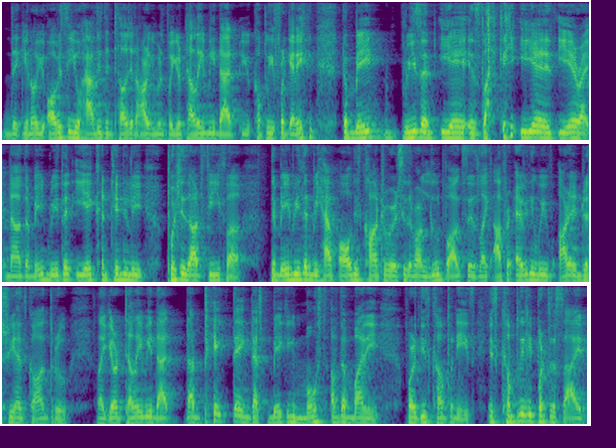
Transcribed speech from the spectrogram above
the, you know you obviously you have these intelligent arguments but you're telling me that you're completely forgetting the main reason ea is like ea is ea right now. The main reason ea continually pushes out fifa. The main reason we have all these controversies around loot boxes like after everything we've our industry has gone through. Like you're telling me that that big thing that's making most of the money for these companies is completely put to the side.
